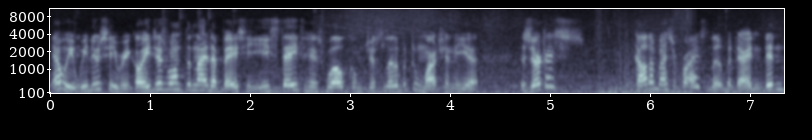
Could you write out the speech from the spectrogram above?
Yeah, we, we do see recall. He just to deny that base. He, he stayed his welcome just a little bit too much, and he uh, the Zealots caught him by surprise a little bit there. He didn't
